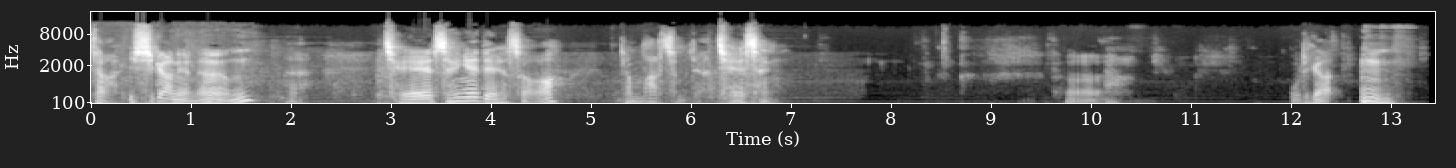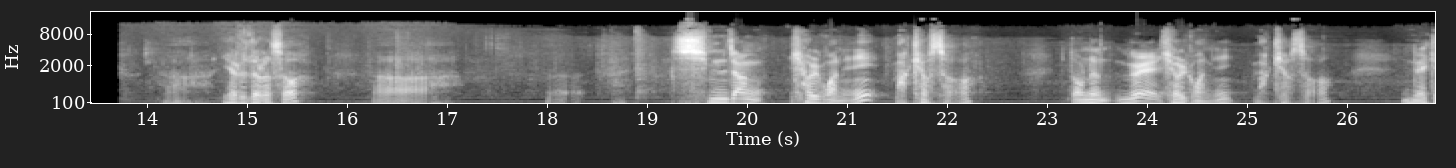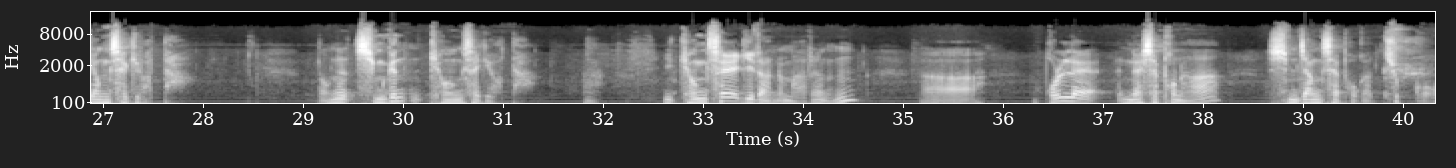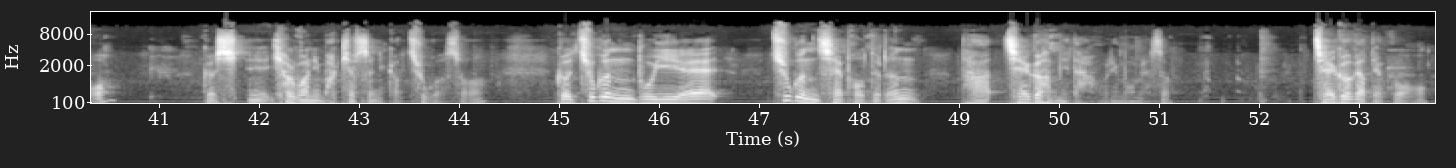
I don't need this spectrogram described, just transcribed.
자, 이 시간에는 재생에 대해서 좀 말씀드려요. 재생. 어, 우리가 아, 예를 들어서 아, 어, 심장 혈관이 막혀서 또는 뇌 혈관이 막혀서 뇌경색이 왔다. 또는 심근 경색이 왔다. 아, 이 경색이라는 말은 아, 본래 뇌세포나 심장세포가 죽고 그 혈관이 막혔으니까 죽어서 그 죽은 부위에 죽은 세포들은 다 제거합니다. 우리 몸에서. 제거가 되고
